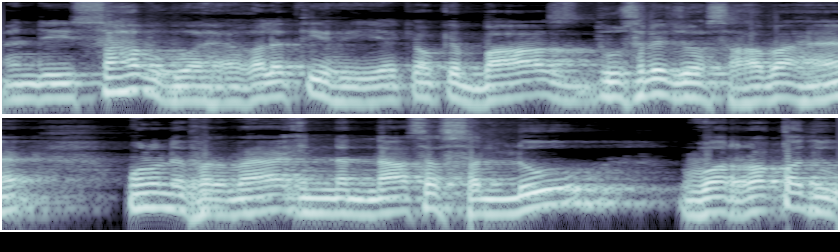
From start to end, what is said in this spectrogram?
ہاں جی صاحب ہوا ہے، غلطی ہوئی ہے، کیونکہ بعض دوسرے جو صحابہ ہیں، انہوں نے فرمایا، ان الناس سلو و رقدو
